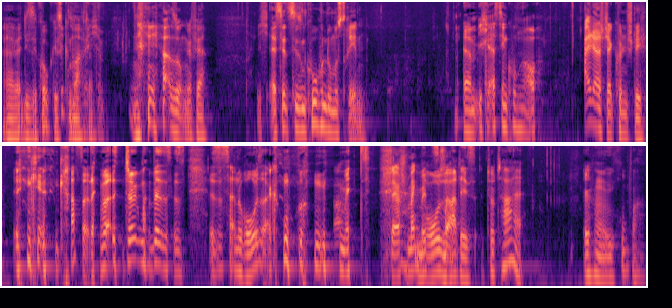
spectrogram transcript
äh, wer diese Cookies gemacht hat. ja, so ungefähr. Ich esse jetzt diesen Kuchen, du musst reden. Ähm, ich esse den Kuchen auch. Alter, ist der künstlich. Krass, oder? Was? Entschuldigung mal, es ist, es ist ein rosa Kuchen mit, Der schmeckt mit rosa. Smarties. Total. Ich finde super.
